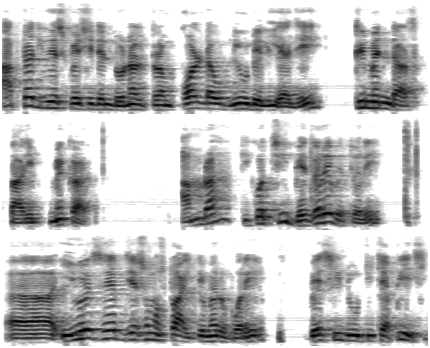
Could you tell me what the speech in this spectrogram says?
After US President Donald Trump called out New Delhi as a tremendous tariff maker আমরা কি করছি? ভেতরে ভেতরে ইউএস এর যে সমস্ত আইটেমের উপরে বেশি ডিউটি চাপিয়েছি,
